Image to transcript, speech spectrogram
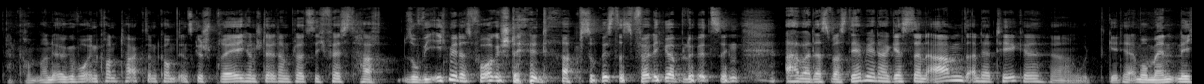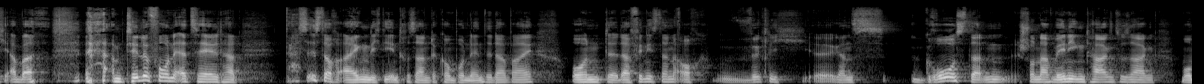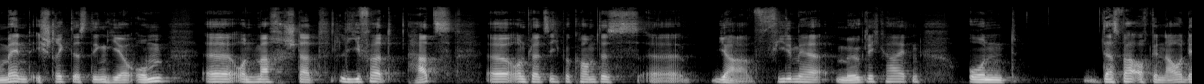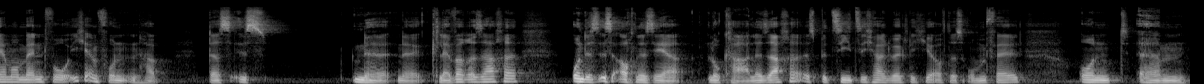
dann kommt man irgendwo in Kontakt und kommt ins Gespräch und stellt dann plötzlich fest, ach, so wie ich mir das vorgestellt habe, so ist das völliger Blödsinn. Aber das, was der mir da gestern Abend an der Theke, ja gut, geht ja im Moment nicht, aber am Telefon erzählt hat, das ist doch eigentlich die interessante Komponente dabei. Und äh, da finde ich es dann auch wirklich äh, ganz groß, dann schon nach wenigen Tagen zu sagen, Moment, ich stricke das Ding hier um äh, und mach statt liefert hat's äh, und plötzlich bekommt es äh, ja viel mehr Möglichkeiten. Und das war auch genau der Moment, wo ich empfunden habe, das ist eine, eine clevere Sache und es ist auch eine sehr lokale Sache. Es bezieht sich halt wirklich hier auf das Umfeld und ähm,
